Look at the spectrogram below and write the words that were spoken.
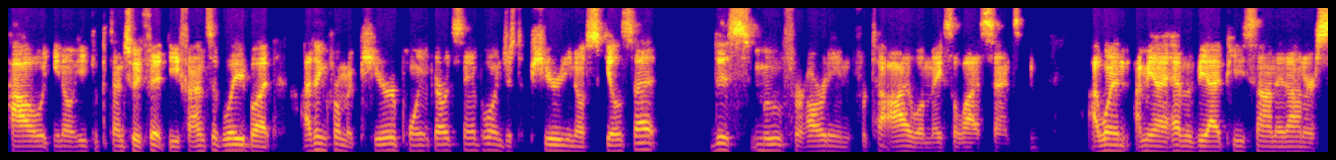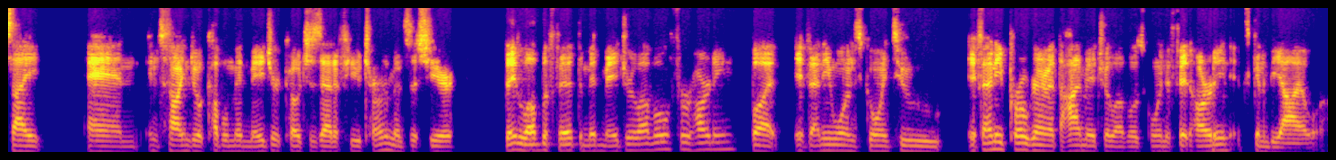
how you know he could potentially fit defensively. But I think from a pure point guard standpoint, just a pure you know skill set, this move for Harding for to Iowa makes a lot of sense. I went. I mean, I have a VIP on it on our site, and in talking to a couple mid major coaches at a few tournaments this year, they love the fit the mid major level for Harding. But if anyone's going to if any program at the high major level is going to fit Harding, it's going to be Iowa.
